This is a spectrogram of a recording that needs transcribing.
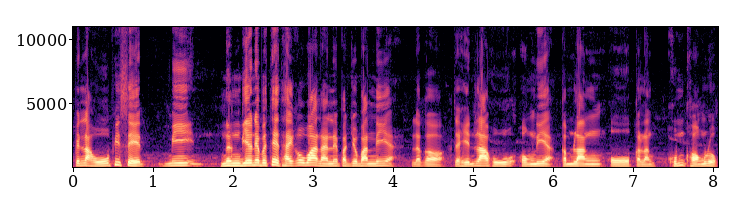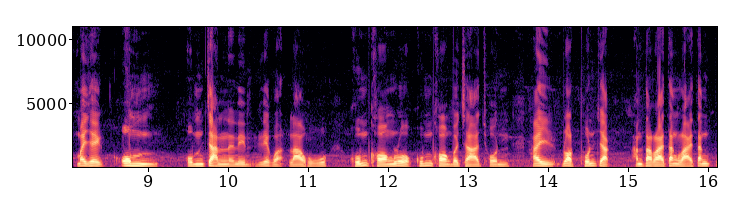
เป็นราหูพิเศษมีหนึ่งเดียวในประเทศไทยก็ว่าในปัจจุบันนี้ แล้วก็จะเห็นราหูองค์นี้กำลังโอบกำลังคุ้มครองโลกไม่ใช่อมอมจันทร์นะนี่เรียกว่าราหูคุ้มครองโลก คุ้มครองประชาชน ให้รอดพ้นจากอันตรายทั้งหลายทั้งป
